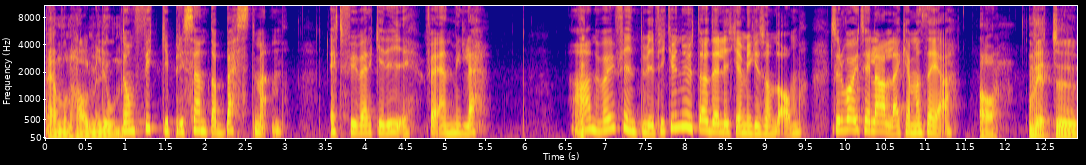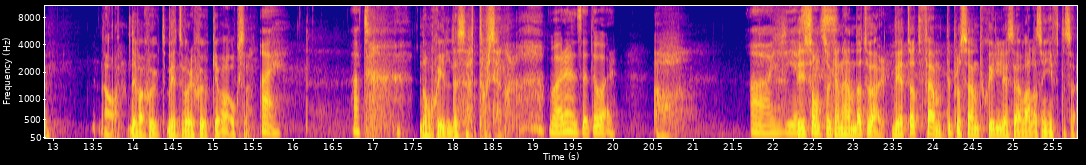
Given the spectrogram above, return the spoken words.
en och en halv miljon. De fick i present av Best Man ett fyrverkeri för en mille. Ja, det var ju fint. Vi fick ju njuta av det lika mycket som dem. Så det var ju till alla kan man säga. Ja, och vet du, ja det var sjukt. Vet du vad det sjuka var också? Nej. Att, De skildes ett år senare. var det ens ett år? Ah, Det är sånt som kan hända tyvärr. Vet du att 50% skiljer sig av alla som gifter sig?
